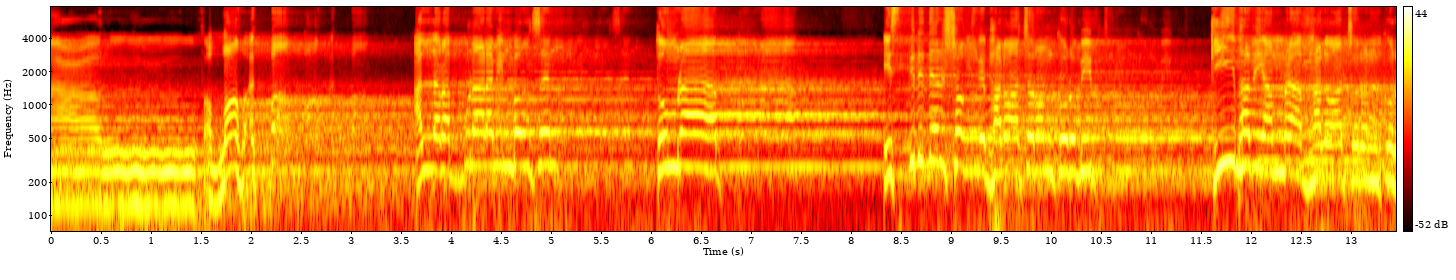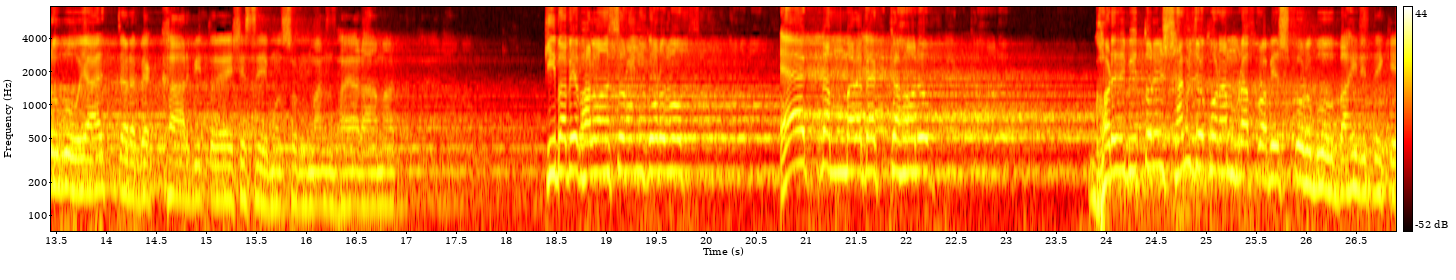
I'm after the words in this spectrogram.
মারুফ আল্লাহু আকবার, আল্লাহ রাব্বুল আলামিন বলছেন, তোমরা স্ত্রীদের সঙ্গে ভালো আচরণ করবে। কীভাবে আমরা ভালো আচরণ করব? এই আয়াতটার ব্যাখ্যার ভিতরে এসেছে, মুসলমান ভাইয়ারা আমার। কীভাবে ভালো আচরণ করব? এক নম্বর ব্যাখ্যা হল ঘরের ভিতরে স্বামী যখন আমরা প্রবেশ করব, বাহির থেকে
